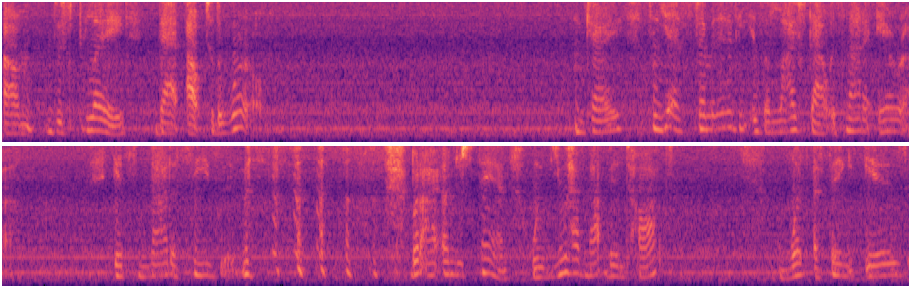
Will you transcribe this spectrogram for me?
um, display that out to the world. Okay? So, yes, femininity is a lifestyle, it's not an era, it's not a season. but I understand when you have not been taught what a thing is.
